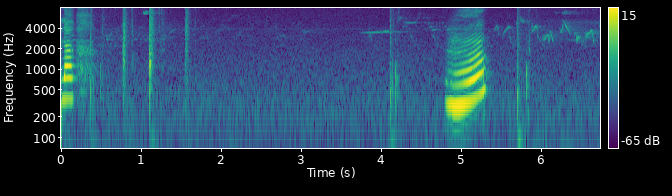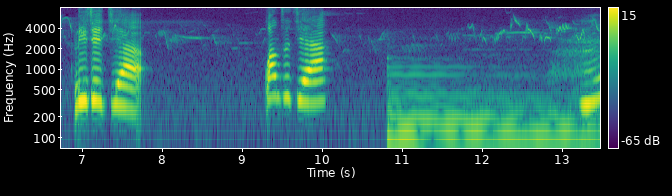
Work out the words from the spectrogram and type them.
啦。嗯，李姐姐。光子姐，嗯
